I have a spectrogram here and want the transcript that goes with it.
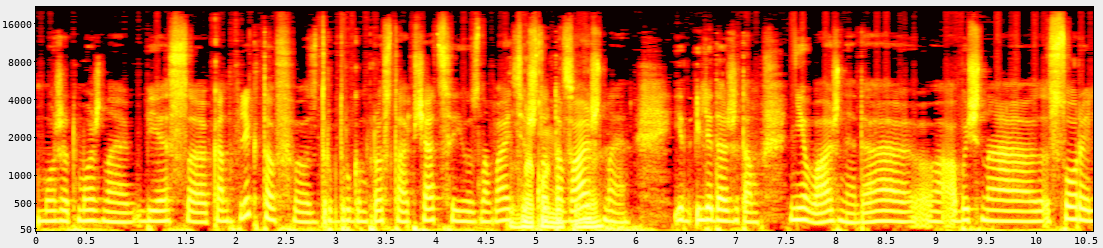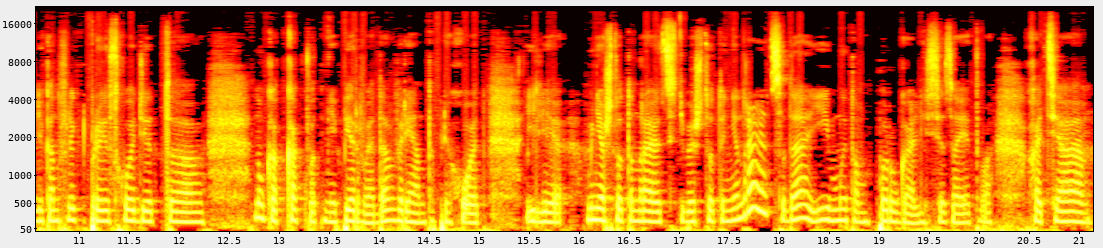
может можно без э, конфликтов э, с друг другом просто общаться и узнавать что-то Знакомиться, да. важное И- или даже там неважное, да. Э, Обычно ссора или конфликт происходит, ну как как вот мне первое, да, варианты приходят, или мне что-то нравится, тебе что-то не нравится, да, и мы там поругались из-за этого, хотя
